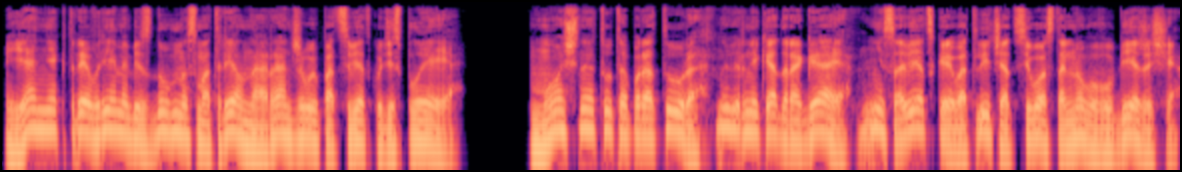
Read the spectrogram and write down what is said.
я некоторое время бездумно смотрел на оранжевую подсветку дисплея. Мощная тут аппаратура, наверняка дорогая, не советская, в отличие от всего остального в убежище.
